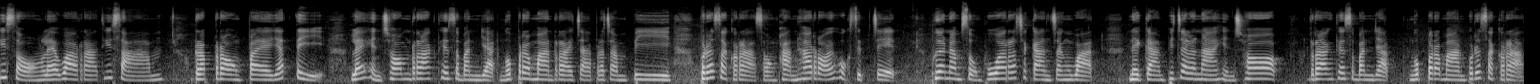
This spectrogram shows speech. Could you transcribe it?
ที่ 2 และวาระที่ 3 รับรองแปรยตติและเห็นชอบรากเทศบัญญัติงบประมาณรายจ่ายประจำปี พุทธศักราช2567 เพื่อนำส่งผู้ว่าราชการจังหวัด ในการพิจารณาเห็นชอบ ร่างเทศบัญญัติงบประมาณพุทธศักราช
